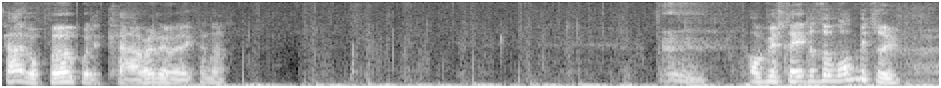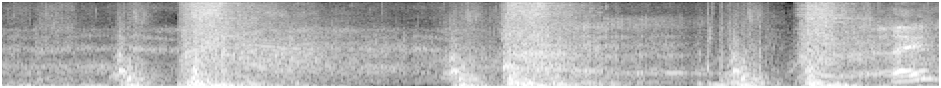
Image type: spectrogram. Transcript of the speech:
Can't go further with the car anyway, can I? Obviously it doesn't want me to. Boom.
